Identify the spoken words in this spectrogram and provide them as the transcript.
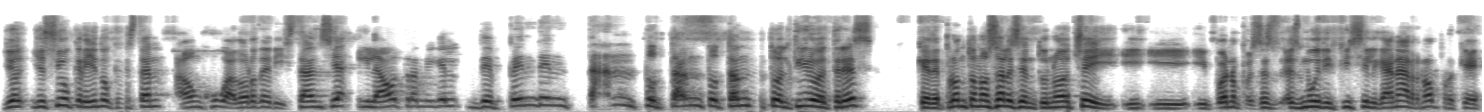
Yo, yo, sigo creyendo que están a un jugador de distancia y la otra, Miguel, dependen tanto, tanto, tanto el tiro de tres que de pronto no sales en tu noche y, bueno, pues es, muy difícil ganar, ¿no? Porque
